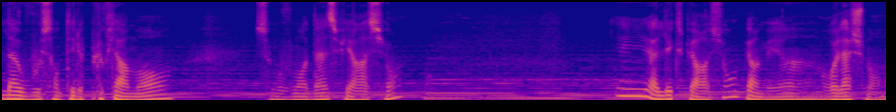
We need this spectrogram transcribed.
là où vous sentez le plus clairement ce mouvement d'inspiration. Et à l'expiration, permet un relâchement.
